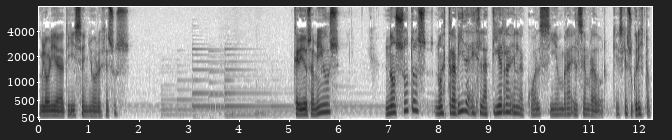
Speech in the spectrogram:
Gloria a ti, Señor Jesús. Queridos amigos, nosotros, nuestra vida es la tierra en la cual siembra el sembrador, que es Jesucristo.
